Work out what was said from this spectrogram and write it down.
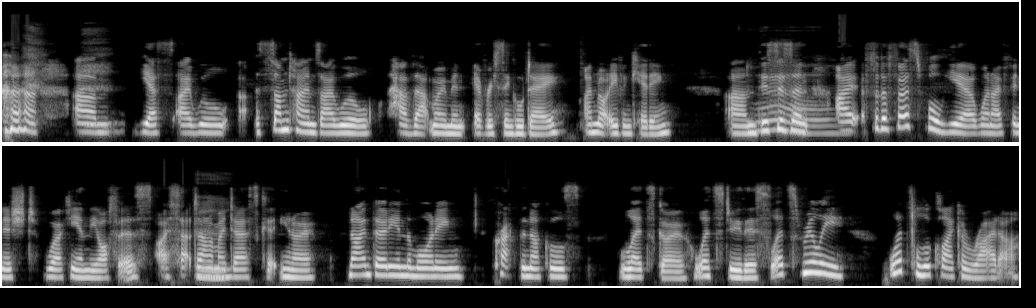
um, yes, I will. Sometimes I will have that moment every single day. I'm not even kidding. Um, This isn't. I for the first full year when I finished working in the office, I sat down mm. at my mm-hmm. desk at you know 9:30 in the morning, crack the knuckles. Let's go. Let's do this. Let's really let's look like a writer.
